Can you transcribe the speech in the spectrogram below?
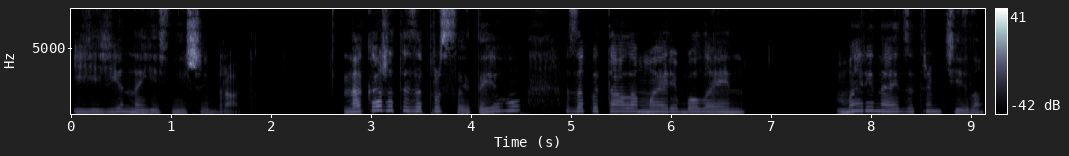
і її найясніший брат. Накажете запросити його? запитала Мері Болейн. Мері навіть затремтіла.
